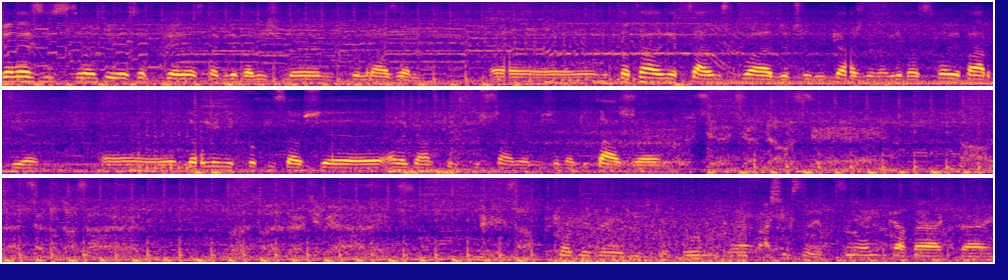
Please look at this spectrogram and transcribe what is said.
Genesis Years of Chaos nagrywaliśmy tym razem e, totalnie w całym składzie, czyli każdy nagrywał swoje partie. E, Dominik popisał się eleganckim spuszczaniem się na gitarze. Sobie zajebiście plumka. Wasik sobie plumka, tak, tak.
